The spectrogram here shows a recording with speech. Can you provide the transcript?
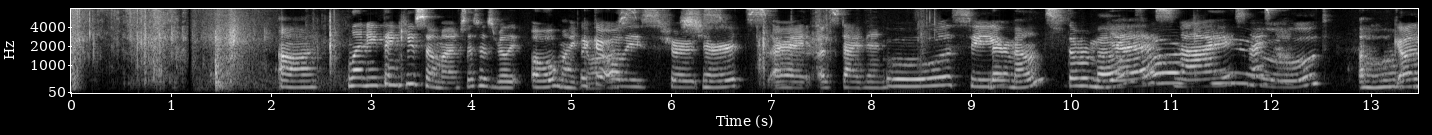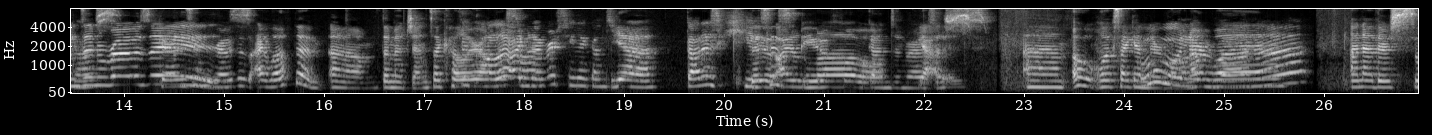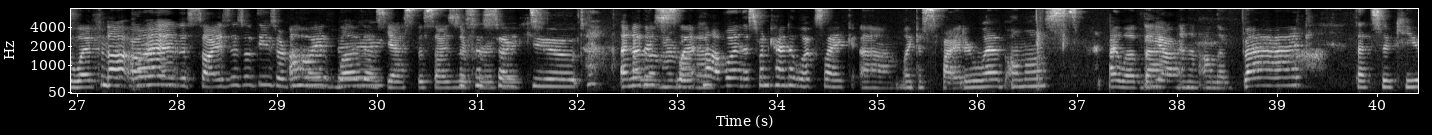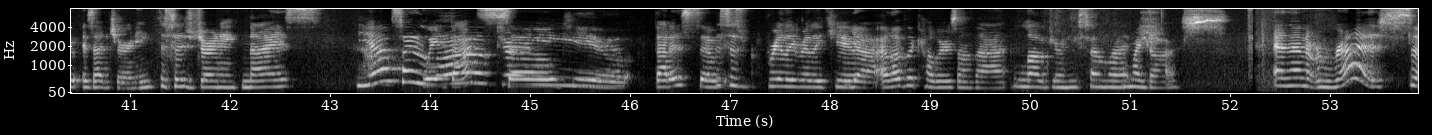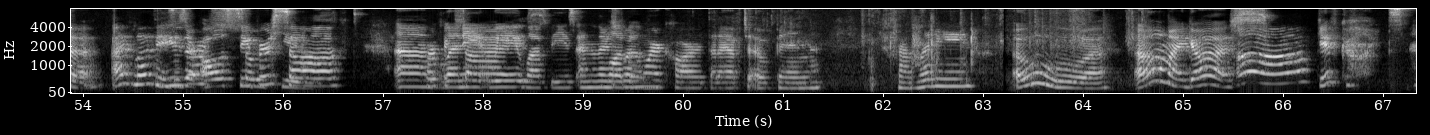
Uh, Lenny, thank you so much. This is really. Oh my god. Look at all these shirts. shirts. All right, let's dive in. Ooh, let's see. The Ramones. the remote. Yes, nice, nice. Oh, Guns and. Roses. Guns and Roses. I love the um the magenta The color. on color, this I've one. never seen a Guns. Yeah. That is cute. This is I beautiful. love Guns and Roses. Yes. Um. Oh, looks like a Ooh, Nirvana, Nirvana. one. Another Slipknot Nirvana, one. and the sizes of these are Oh, I perfect. love those. Yes, the sizes This are is so perfect. cute. Another I Nirvana. Slipknot one. This one kind of looks like um like a spider web almost. I love that. Yeah. And then on the back, that's so cute. Is that Journey? This is Journey. Nice. Yes, I Wait, love that's so cute. That is so. This is really, really cute. yeah, I love the colors on that. Love Journey so much. Oh my gosh. And then Rush. I love these. These These, are, are all so super cute. soft. Um, Perfect Lenny, size. we love these. And then there's Love one them. more card that I have to open from Lenny. Oh, oh my gosh. Aww. Gift cards.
